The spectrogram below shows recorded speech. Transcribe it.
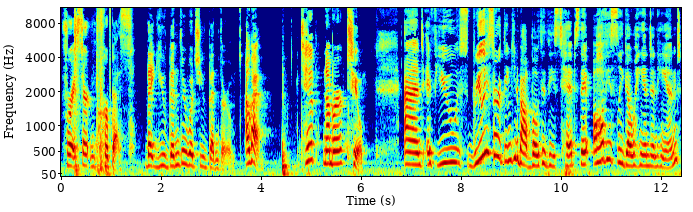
for a certain purpose that you've been through what you've been through. Okay, tip number two. And if you really start thinking about both of these tips, they obviously go hand in hand,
